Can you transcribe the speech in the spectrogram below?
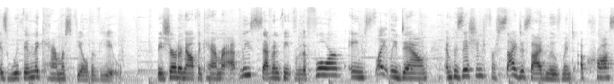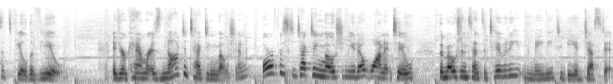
is within the camera's field of view. Be sure to mount the camera at least 7 feet from the floor, aimed slightly down, and positioned for side-to-side -side movement across its field of view. If your camera is not detecting motion, or if it's detecting motion you don't want it to, the motion sensitivity may need to be adjusted.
